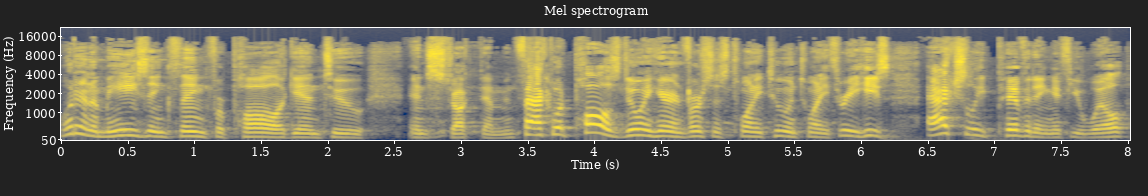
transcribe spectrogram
What an amazing thing for Paul again to instruct them. In fact, what Paul's doing here in verses 22 and 23, he's actually pivoting, if you will,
